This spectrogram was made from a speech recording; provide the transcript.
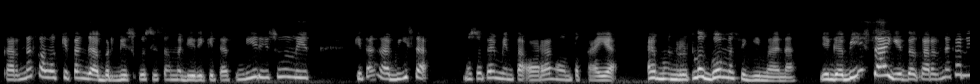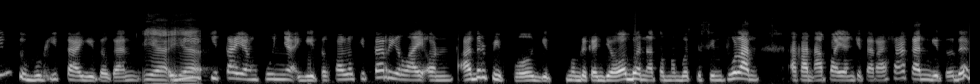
Karena kalau kita nggak berdiskusi sama diri kita sendiri sulit. Kita nggak bisa. Maksudnya minta orang untuk kayak eh menurut lo gue masih gimana ya nggak bisa gitu karena kan ini tubuh kita gitu kan Iya, ini iya. kita yang punya gitu. Kalau kita rely on other people gitu, memberikan jawaban atau membuat kesimpulan akan apa yang kita rasakan gitu, dan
